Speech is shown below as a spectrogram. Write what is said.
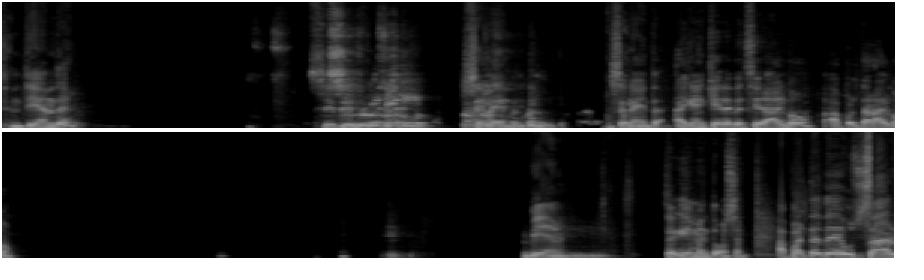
¿Se entiende? Sí, sí. Excelente. Excelente. ¿Alguien quiere decir algo? ¿Aportar algo? Bien. Seguimos entonces. Aparte de usar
